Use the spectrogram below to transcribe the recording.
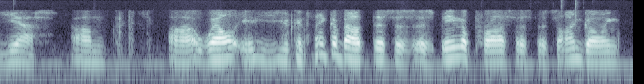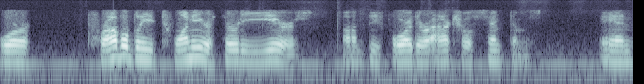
Yes. Um, uh, well, you can think about this as, as being a process that's ongoing for probably 20 or 30 years um, before there are actual symptoms. And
